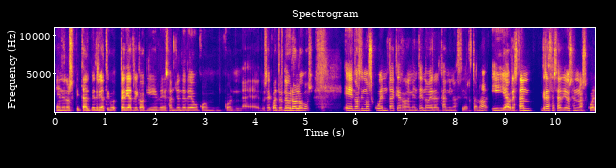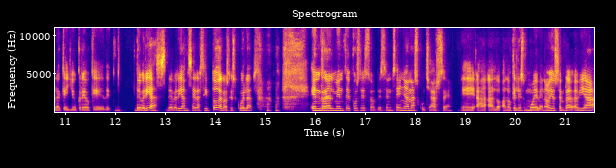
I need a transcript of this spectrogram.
en el hospital pediátrico, pediátrico aquí de San Juan de Deu con, con eh, no sé cuántos neurólogos, eh, nos dimos cuenta que realmente no era el camino cierto, ¿no? Y ahora están, gracias a Dios, en una escuela que yo creo que deberías, deberían ser así todas las escuelas, en realmente, pues eso, les enseñan a escucharse, eh, a, a, lo, a, lo, que les mueve, ¿no? Yo siempre había...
